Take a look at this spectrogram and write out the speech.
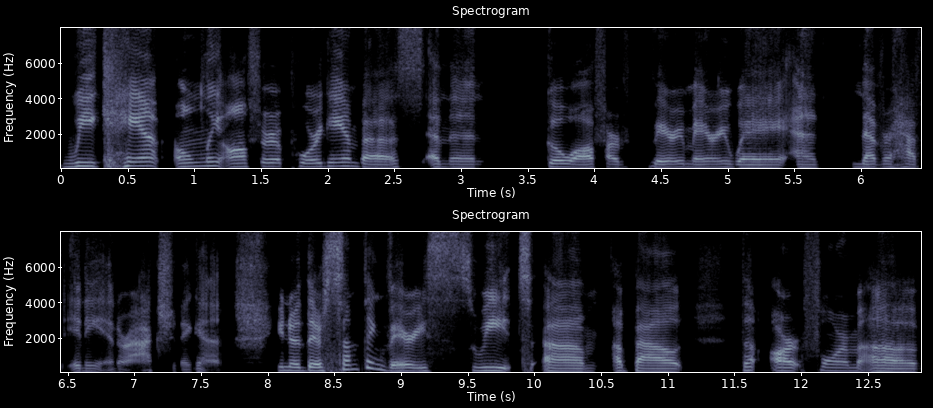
we can't only offer a Porgy and Bess and then go off our very merry way and never have any interaction again. You know there's something very sweet um, about the art form of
